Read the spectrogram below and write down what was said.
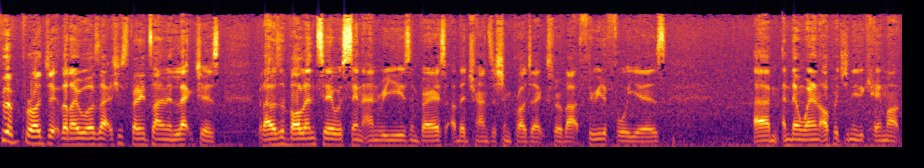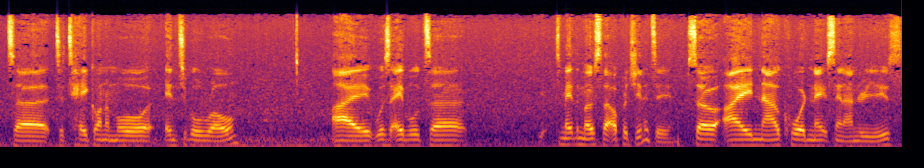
the project than I was actually spending time in lectures. But I was a volunteer with St. Anne and various other transition projects for about three to four years. Um, and then when an opportunity came up to, to take on a more integral role, I was able to to make the most of that opportunity. So I now coordinate St. Anne Reuse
